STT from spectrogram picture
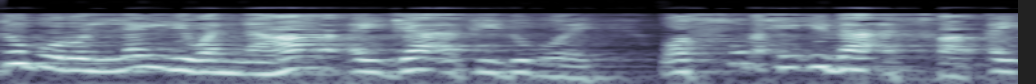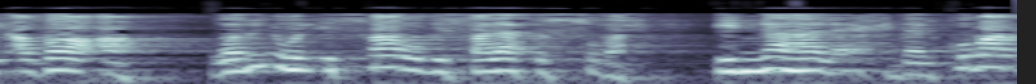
دبر الليل والنهار أي جاء في دبره. والصبح إذا أسفر أي أضاء. ومنه الإسفار بصلاة الصبح. إنها لإحدى الكبر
